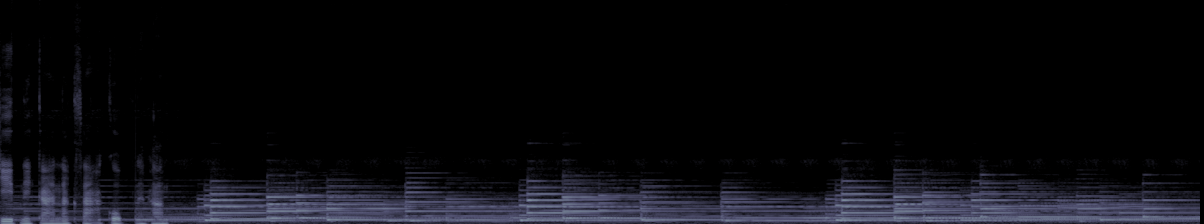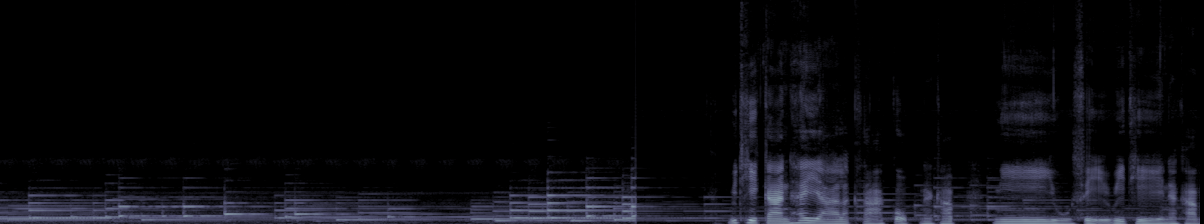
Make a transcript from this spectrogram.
ชีพในการรักษากบนะครับ วิธีการให้ยารักษากบนะครับ มีอยู่ 4 วิธีนะครับ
